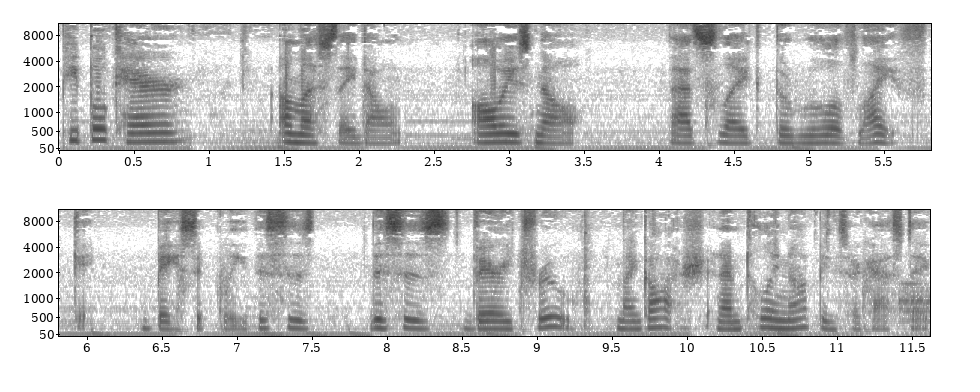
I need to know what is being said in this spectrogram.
People care unless they don't. Always know. That's like the rule of life. Basically, this is this is very true. My gosh, and I'm totally not being sarcastic.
